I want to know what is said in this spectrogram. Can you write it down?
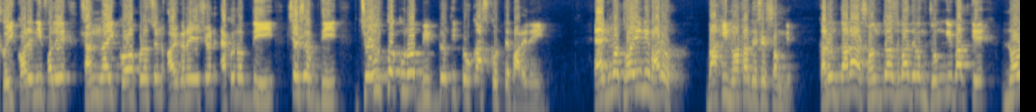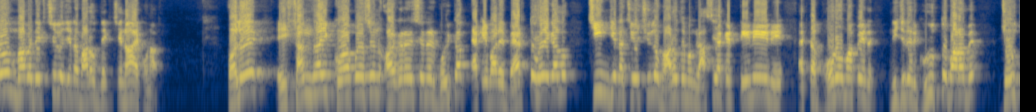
সই করেনি, ফলে সাংহাই কোঅপারেশন অর্গানাইজেশন এখন অব্দি শেষ অব্দি যৌথ কোনো বিবৃতি প্রকাশ করতে পারেনি। একমত হয়নি ভারত, বাকি নটা দেশের সঙ্গে। কারণ তারা সন্ত্রাসবাদ এবং জঙ্গিবাদকে নরম ভাবে দেখছিল যেটা ভারত দেখছে না এখন আর। ফলে এই সাংহাই কোঅপারেশন অর্গানাইজেশনের বৈঠক একেবারে ব্যর্থ হয়ে গেল। চীন যেটা চেয়েছিল ভারত এবং রাশিয়াকে টেনে এনে একটা বড় মাপের নিজেদের গুরুত্ব বাড়াবে, যৌথ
